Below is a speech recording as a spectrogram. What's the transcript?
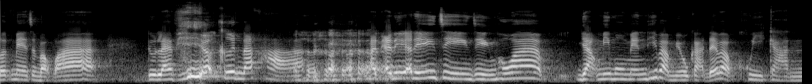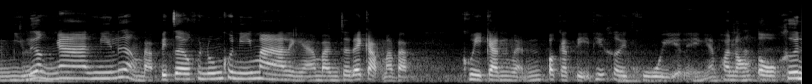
รถเมย์จะแบบว่าดูแลพี่เยอะขึ้นนะคะ อันอันนี้อันนี้จริงๆจริงๆเพราะว่า อยากมีโมเมนต์ที่แบบมีโอกาสได้แบบคุยกัน มีเรื่องงาน มีเรื่องแบบไปเจอคนนู้นคนนี้มาอะไรเงี้ยมันจะได้กลับมาแบบคุยกันเหมือนปกติที่เคยคุยอะไรเงี้ยพอน้องโตขึ้น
